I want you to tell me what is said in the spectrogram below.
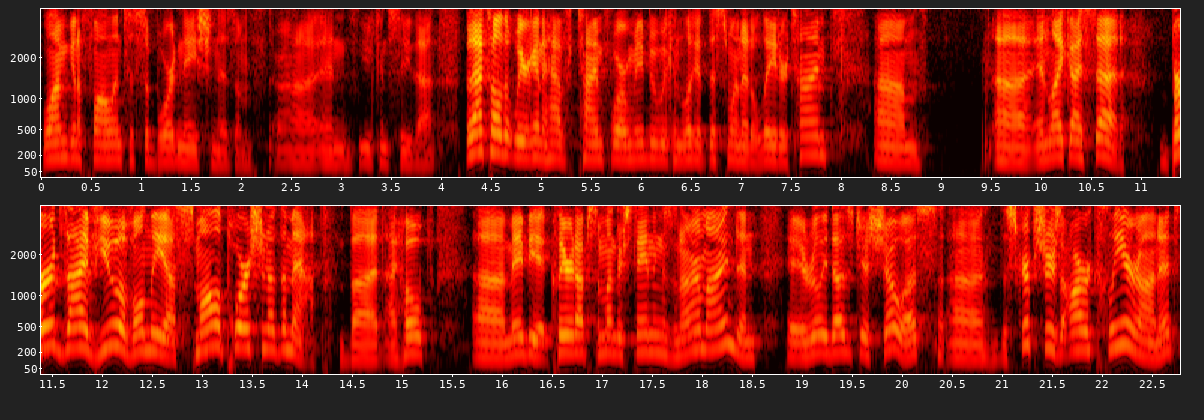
well, I'm going to fall into subordinationism. Uh, and you can see that. But that's all that we're going to have time for. Maybe we can look at this one at a later time. Um, uh, and like I said, bird's eye view of only a small portion of the map, but I hope uh, maybe it cleared up some understandings in our mind, and it really does just show us uh, the scriptures are clear on it,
